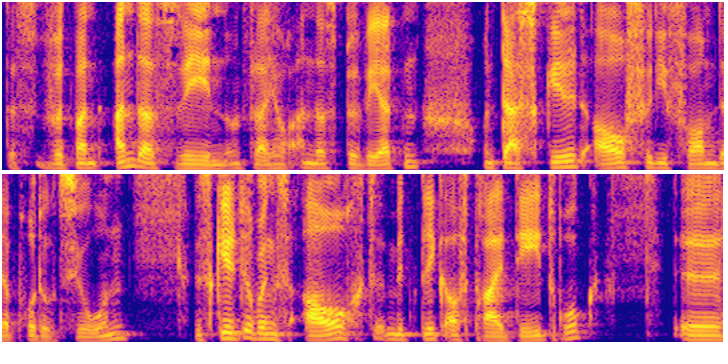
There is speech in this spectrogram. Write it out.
Das wird man anders sehen und vielleicht auch anders bewerten. Und das gilt auch für die Form der Produktion. Das gilt übrigens auch mit Blick auf 3D-Druck, äh,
